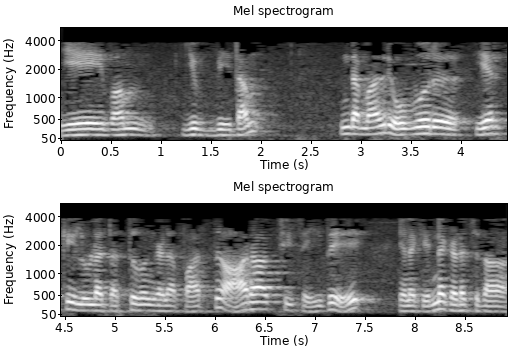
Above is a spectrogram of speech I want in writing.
ஏவம் இவ்விதம் இந்த மாதிரி ஒவ்வொரு இயற்கையில் உள்ள தத்துவங்களை பார்த்து ஆராய்ச்சி செய்து எனக்கு என்ன கிடைச்சதா?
